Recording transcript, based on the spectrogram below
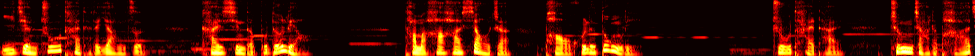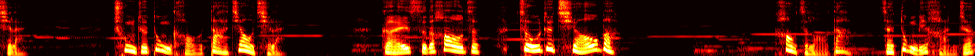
一见猪太太的样子，开心的不得了。他们哈哈笑着跑回了洞里。猪太太挣扎着爬起来，冲着洞口大叫起来：“该死的耗子，走着瞧吧！”耗子老大在洞里喊着：“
